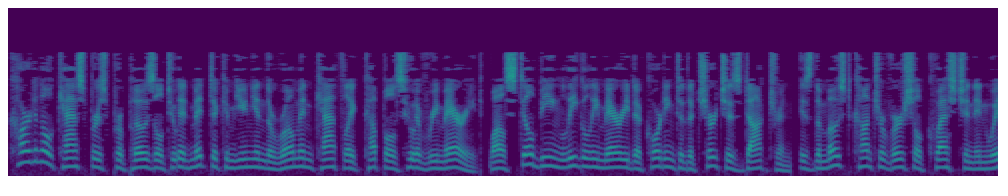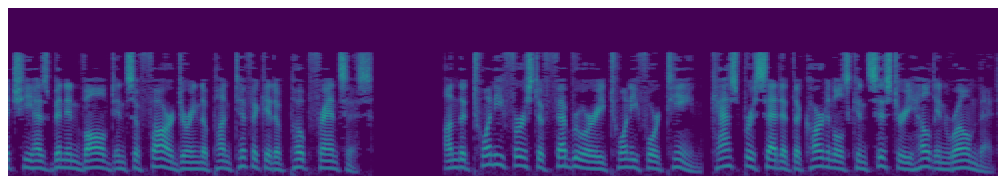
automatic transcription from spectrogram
Cardinal Kasper's proposal to admit to communion the Roman Catholic couples who have remarried, while still being legally married according to the Church's doctrine, is the most controversial question in which he has been involved insofar during the pontificate of Pope Francis. On 21 February 2014, Kasper said at the Cardinals' consistory held in Rome that,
